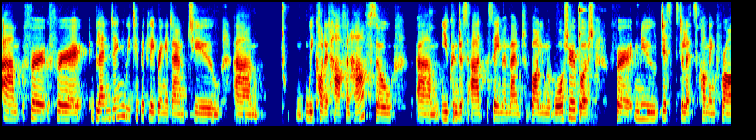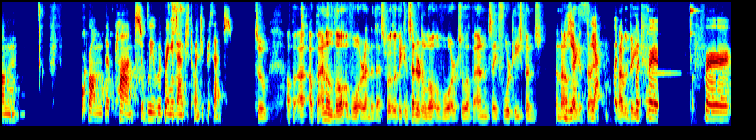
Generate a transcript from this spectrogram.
Um, for for blending, we typically bring it down to um, we cut it half and half. So um, you can just add the same amount volume of water, but for new distillates coming from from the plant, we would bring it down to 20%. So I'll put, I'll put in a lot of water into this. What would be considered a lot of water? So I'll put in say four teaspoons, and that'll yes, take it down. Yeah, but, that would be. But for for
